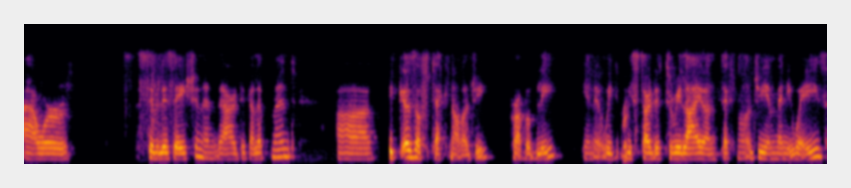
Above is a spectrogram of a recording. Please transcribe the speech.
our civilization and our development uh, because of technology. Probably, you know, we we started to rely on technology in many ways,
